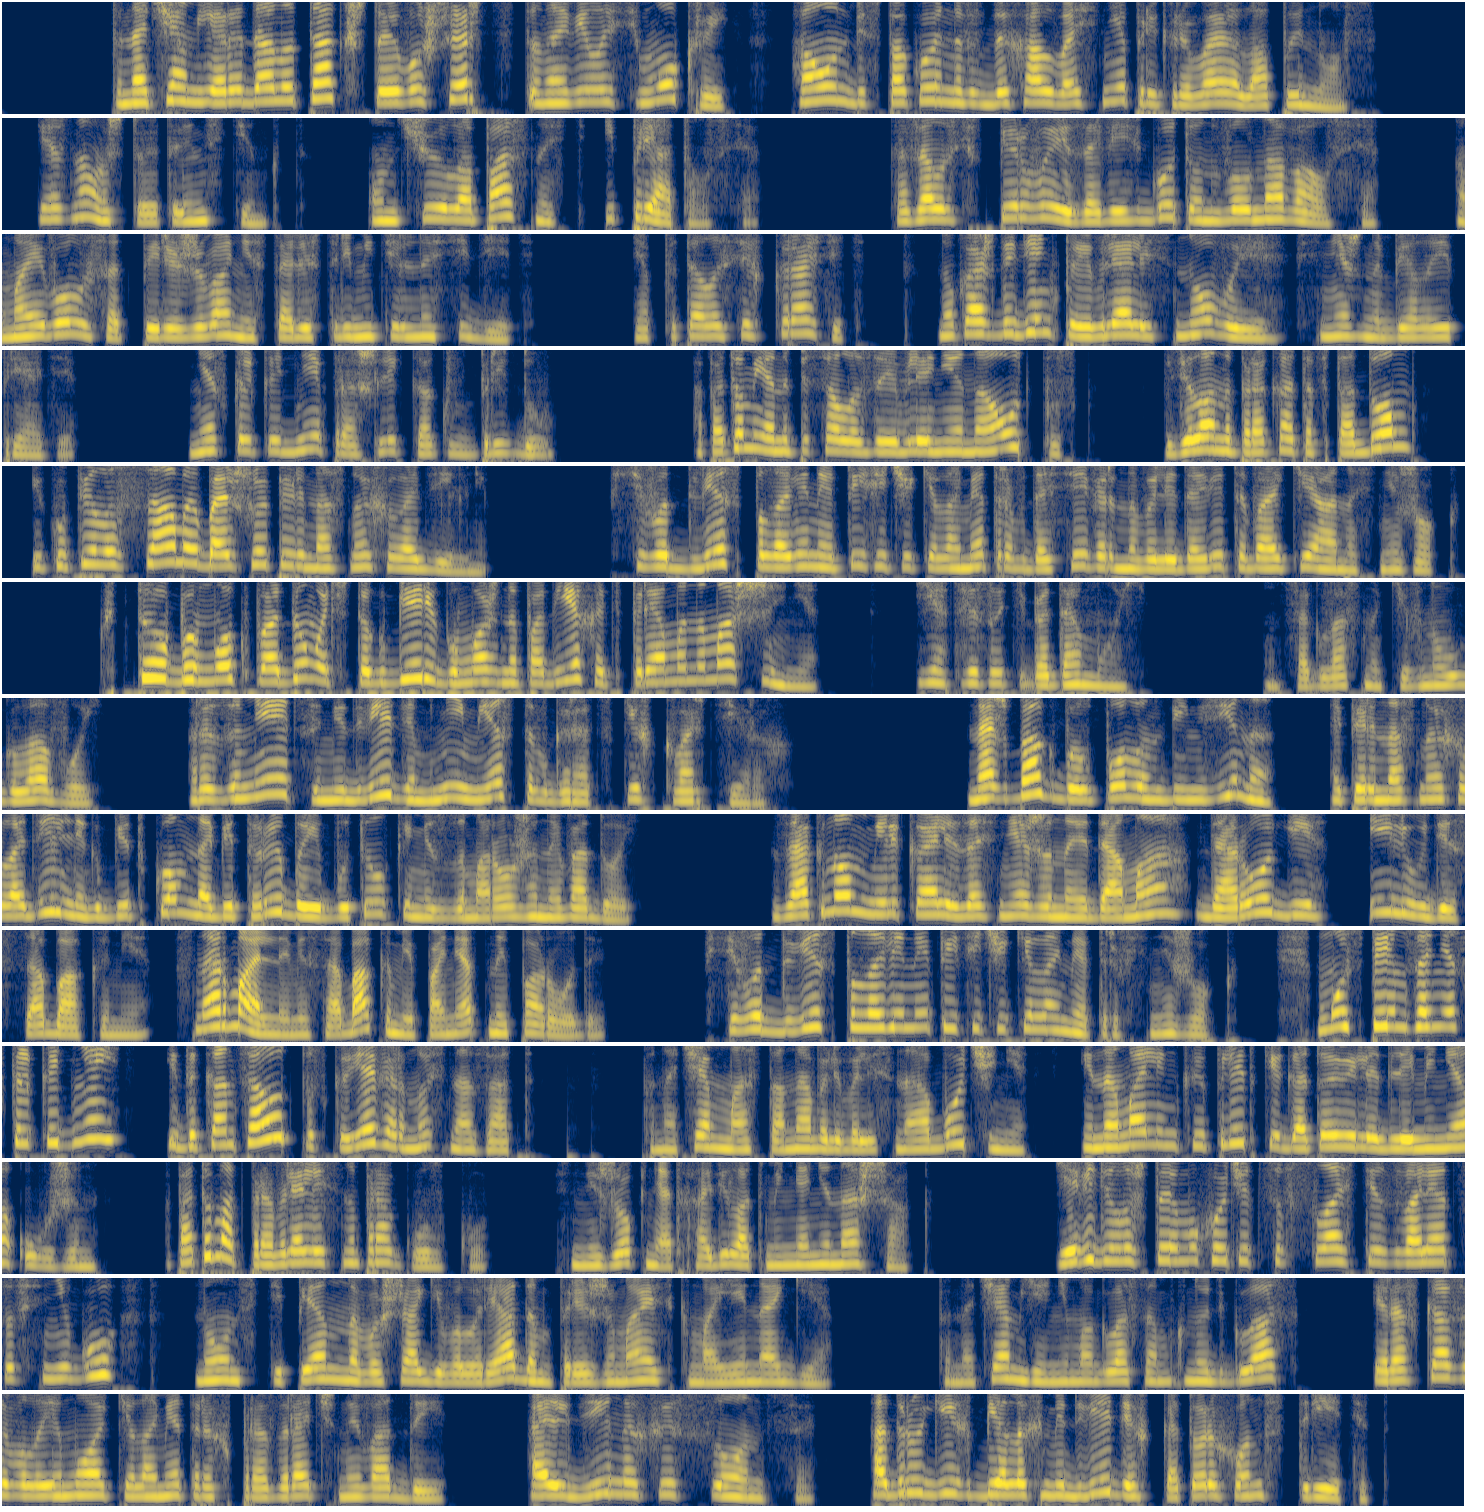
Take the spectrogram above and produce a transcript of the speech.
По ночам я рыдала так, что его шерсть становилась мокрой, а он беспокойно вздыхал во сне, прикрывая лапой нос. Я знала, что это инстинкт. Он чуял опасность и прятался. Казалось, впервые за весь год он волновался, а мои волосы от переживаний стали стремительно сидеть. Я пыталась их красить, но каждый день появлялись новые снежно-белые пряди. Несколько дней прошли как в бреду. А потом я написала заявление на отпуск, взяла на прокат автодом и купила самый большой переносной холодильник. Всего две с половиной тысячи километров до Северного Ледовитого океана, Снежок. Кто бы мог подумать, что к берегу можно подъехать прямо на машине? Я отвезу тебя домой. Он согласно кивнул головой. Разумеется, медведям не место в городских квартирах. Наш бак был полон бензина, а переносной холодильник битком набит рыбой и бутылками с замороженной водой. За окном мелькали заснеженные дома, дороги и люди с собаками, с нормальными собаками понятной породы. Всего две с половиной тысячи километров, Снежок. Мы успеем за несколько дней, и до конца отпуска я вернусь назад. По ночам мы останавливались на обочине и на маленькой плитке готовили для меня ужин, а потом отправлялись на прогулку. Снежок не отходил от меня ни на шаг. Я видела, что ему хочется всласть изваляться в снегу, но он степенно вышагивал рядом, прижимаясь к моей ноге. По ночам я не могла сомкнуть глаз и рассказывала ему о километрах прозрачной воды, о льдинах и солнце, о других белых медведях, которых он встретит.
